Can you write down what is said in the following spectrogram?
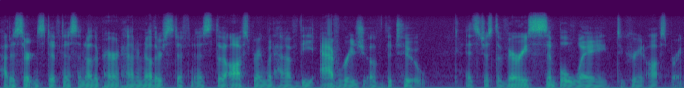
had a certain stiffness, another parent had another stiffness, the offspring would have the average of the two. It's just a very simple way to create offspring.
